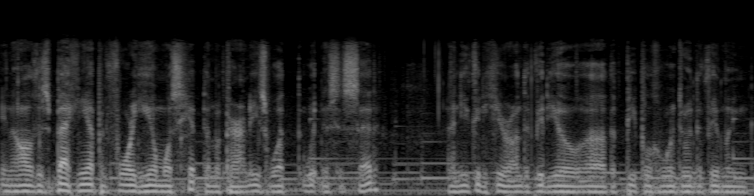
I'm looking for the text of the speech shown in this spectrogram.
in all this backing up and forwarding, he almost hit them. Apparently, is what witnesses said. And you can hear on the video uh, the people who were doing the filming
